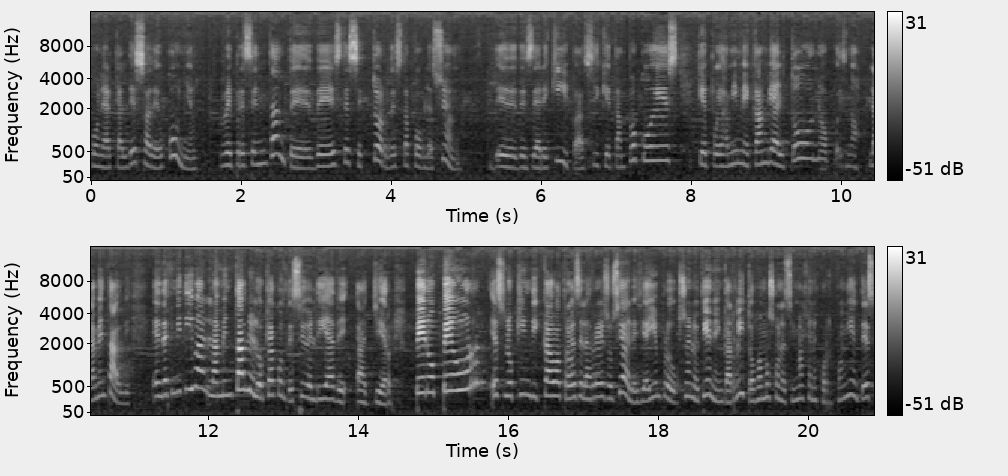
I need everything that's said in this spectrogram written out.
con la alcaldesa de Ocoña, representante de este sector, de esta población de- desde Arequipa, así que tampoco es que pues a mí me cambia el tono, pues no, lamentable. En definitiva, lamentable lo que ha acontecido el día de ayer, pero peor es lo que ha indicado a través de las redes sociales y ahí en producción lo tienen. Carlitos, vamos con las imágenes correspondientes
